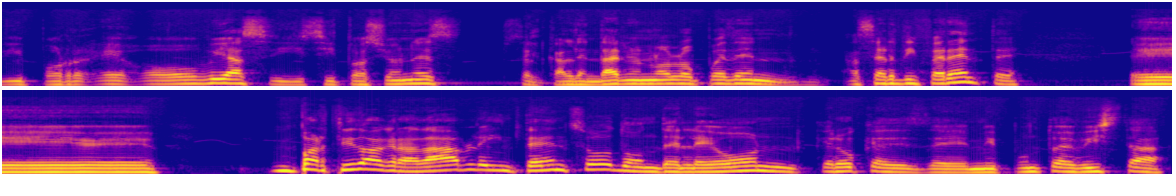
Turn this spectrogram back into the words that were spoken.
y- y por eh, obvias y situaciones, pues, el calendario no lo pueden hacer diferente. Eh, un partido agradable, intenso, donde León, creo que desde mi punto de vista,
